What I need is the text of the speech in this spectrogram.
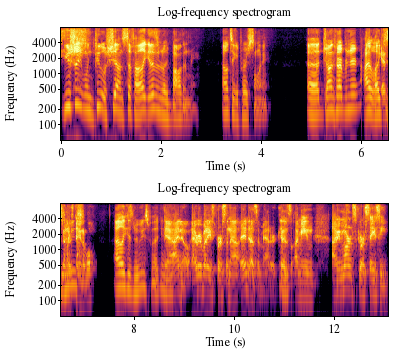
usually when people shit on stuff I like, it doesn't really bother me. I don't take it personally. Uh, John Carpenter, I like It's his movies. understandable. I like his movies, but you know, Yeah, I know. Everybody's personality. It doesn't matter because I mean, I mean, Martin Scorsese,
